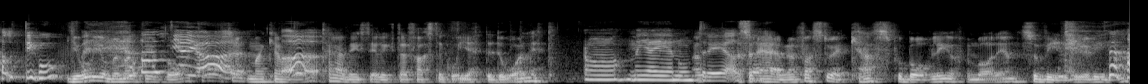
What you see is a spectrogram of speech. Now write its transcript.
alltihop. Jo, jo men man kan ju Allt jag vara, gör. man kan Ah. vara tävlingsinriktad fast det går jättedåligt. Ja, men jag är nog inte det Alltså alltså. även fast du är kass på bowling uppenbarligen så vill du ju vinna.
